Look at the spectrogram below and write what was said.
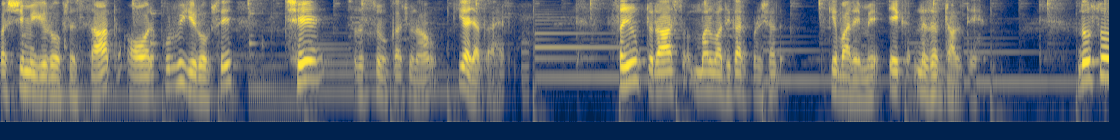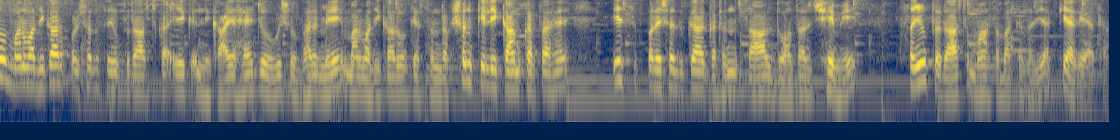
पश्चिमी यूरोप से सात और पूर्वी यूरोप से छह सदस्यों का चुनाव किया जाता है। संयुक्त राष्ट्र मानवाधिकार परिषद के बारे में एक नज़र डालते हैं। दोस्तों, मानवाधिकार परिषद संयुक्त राष्ट्र का एक निकाय है जो विश्व भर में मानवाधिकारों के संरक्षण के लिए काम करता है। इस परिषद का गठन साल 2006 में संयुक्त राष्ट्र महासभा के ज़रिए किया गया था।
